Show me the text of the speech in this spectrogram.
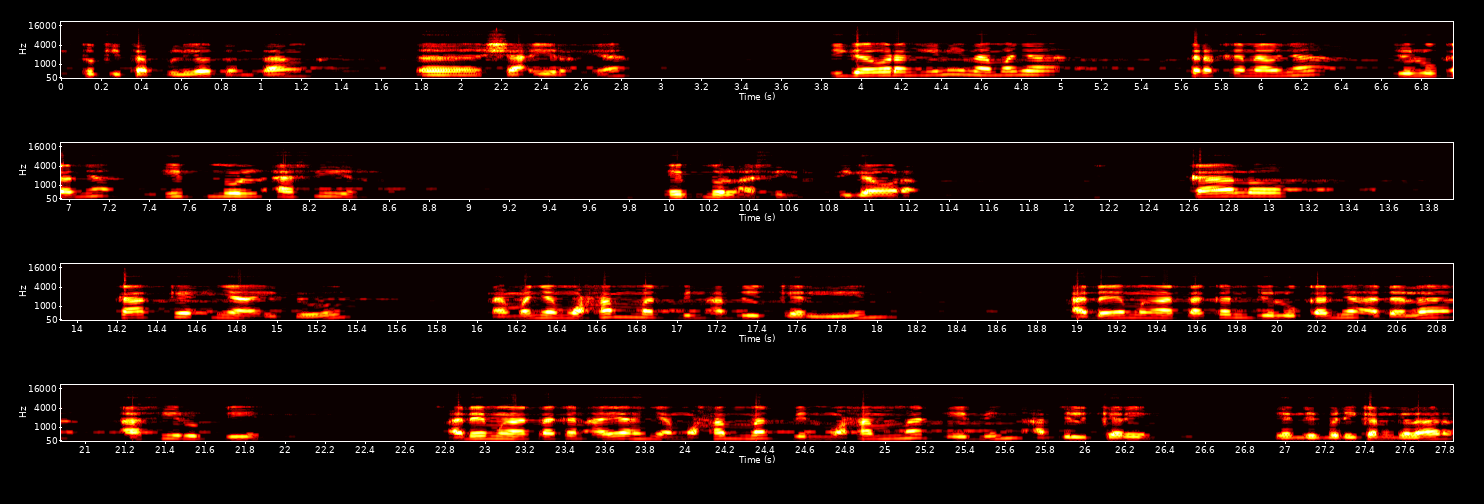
Itu kitab beliau tentang uh, syair ya. Tiga orang ini namanya terkenalnya julukannya Ibnul Athir. Ibnul Athir, tiga orang. Kalau kakeknya itu namanya Muhammad bin Abdul Karim, ada yang mengatakan julukannya adalah Athiruddin. Ada yang mengatakan ayahnya Muhammad bin Muhammad ibn Abdul Karim yang diberikan gelar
